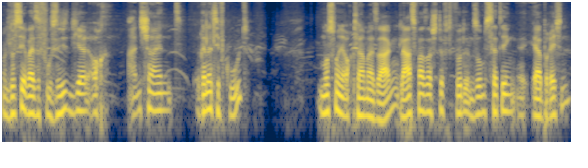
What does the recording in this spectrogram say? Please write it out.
Und lustigerweise funktionieren die ja auch anscheinend relativ gut muss man ja auch klar mal sagen. Glasfaserstift würde in so einem Setting eher brechen.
